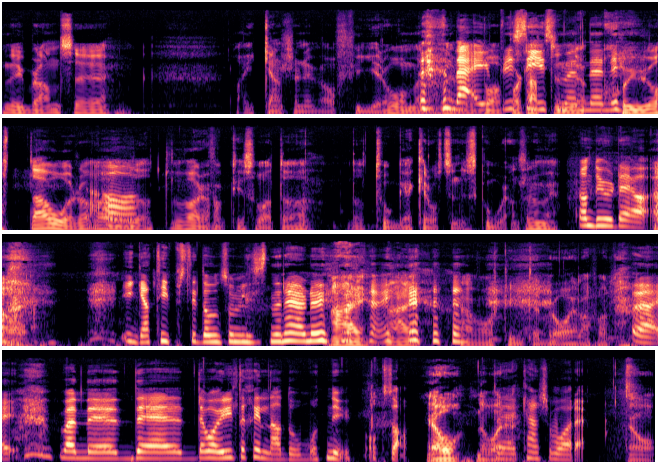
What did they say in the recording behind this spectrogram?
Ibland så, ja, kanske när vi var fyra år, men Nej, bara precis, men ni- sju, åtta år, då, Ja. då var det faktiskt så att då, då tog jag crossen till skolan till och med. Om du gjorde ja. Ja. Inga tips till de som lyssnar här nu. Nej, nej, det vart inte bra i alla fall. Nej, men eh, det, det var ju lite skillnad då mot nu också. Ja, det var Det det. kanske var det. Ja,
